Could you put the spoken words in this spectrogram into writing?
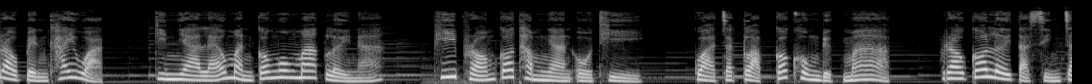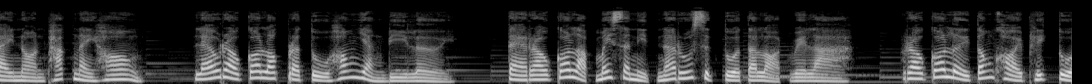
เราเป็นไข้หวัด กินยาแล้วมันก็ง่วงมากเลยนะ พี่พร้อมก็ทำงานโอที กว่าจะกลับก็คงดึกมาก เราก็เลยตัดสินใจนอนพักในห้อง แล้วเราก็ล็อกประตูห้องอย่างดีเลย แต่เราก็หลับไม่สนิทนะรู้สึกตัวตลอดเวลา เราก็เลยต้องคอยพลิกตัว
